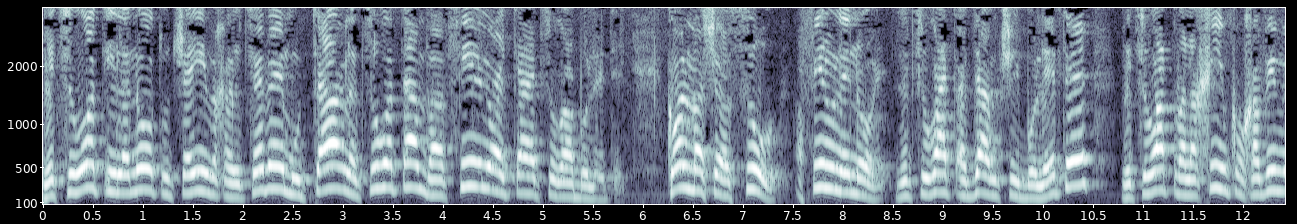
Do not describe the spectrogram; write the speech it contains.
וצורות אילנות ודשאים וכיוצא בהם, מותר לצור אותם ואפילו הייתה הצורה בולטת. כל מה שאסור, אפילו לנוי, זה צורת אדם כשהיא בולטת, וצורת מלאכים, כוכבים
